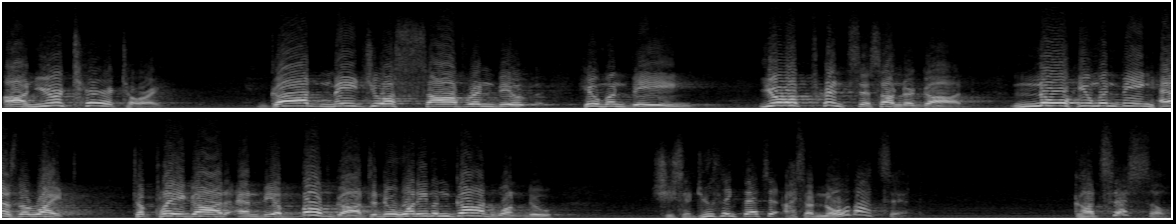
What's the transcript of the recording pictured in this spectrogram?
on your territory. God made you a sovereign be- human being. You're a princess under God. No human being has the right to play God and be above God, to do what even God won't do. She said, Do you think that's it? I said, No, that's it. God says so.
